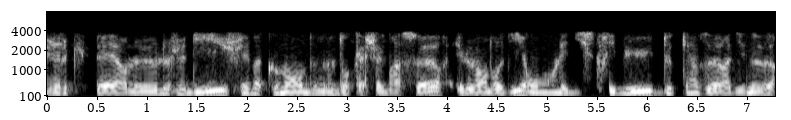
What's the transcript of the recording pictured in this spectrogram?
Je récupère le, le jeudi, je fais ma commande euh, donc à chaque brasseur et le vendredi on les distribue de 15h à 19h.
